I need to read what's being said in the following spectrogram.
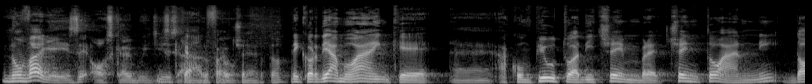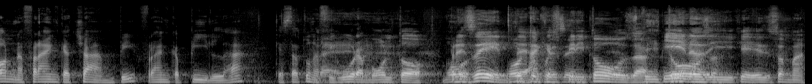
novarese Oscar Luigi Scalfaro. certo. Ricordiamo anche, eh, ha compiuto a dicembre 100 anni, donna Franca Ciampi, Franca Pilla, che è stata una Beh, figura molto, molto presente, molto anche presente. Spiritosa, spiritosa, piena di, che, insomma,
